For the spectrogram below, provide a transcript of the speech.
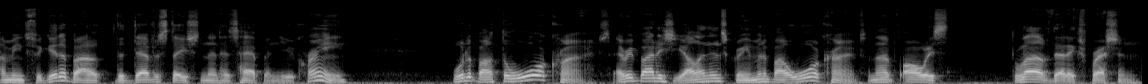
I mean, forget about the devastation that has happened in Ukraine. What about the war crimes? Everybody's yelling and screaming about war crimes. And I've always loved that expression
